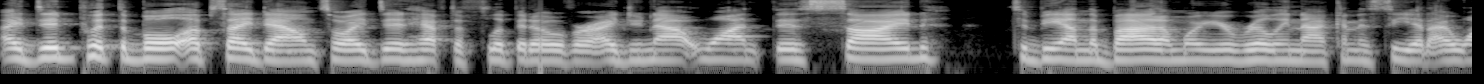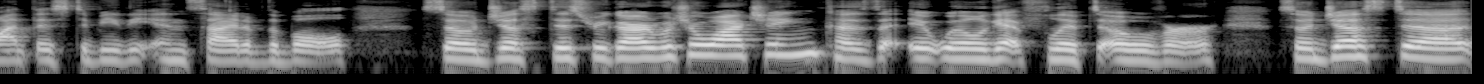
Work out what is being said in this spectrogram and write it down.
I did put the bowl upside down, so I did have to flip it over. I do not want this side to be on the bottom where you're really not going to see it. I want this to be the inside of the bowl. So just disregard what you're watching because it will get flipped over. So just uh,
